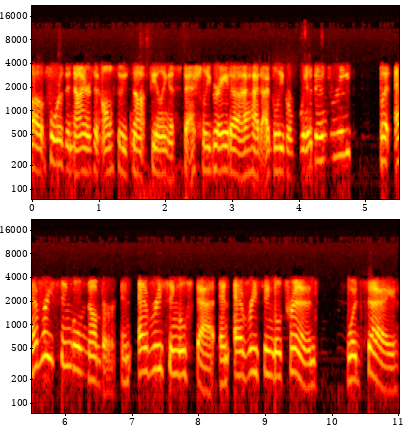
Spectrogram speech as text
uh, for the Niners, and also he's not feeling especially great. Uh, had I believe a rib injury, but every single number and every single stat and every single trend would say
